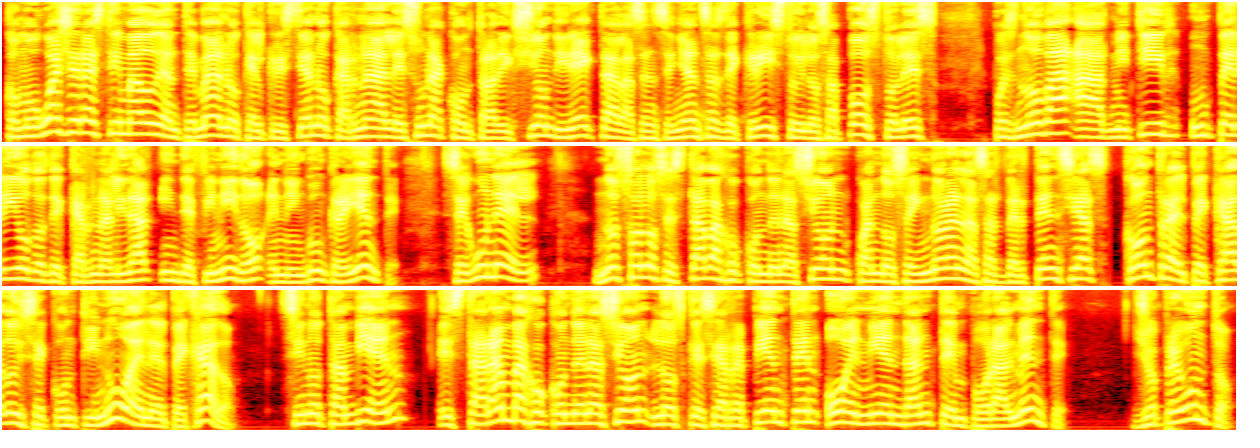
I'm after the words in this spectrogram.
Como Washer ha estimado de antemano que el cristiano carnal es una contradicción directa a las enseñanzas de Cristo y los apóstoles, pues no va a admitir un periodo de carnalidad indefinido en ningún creyente. Según él, no solo se está bajo condenación cuando se ignoran las advertencias contra el pecado y se continúa en el pecado, sino también estarán bajo condenación los que se arrepienten o enmiendan temporalmente. Yo pregunto,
